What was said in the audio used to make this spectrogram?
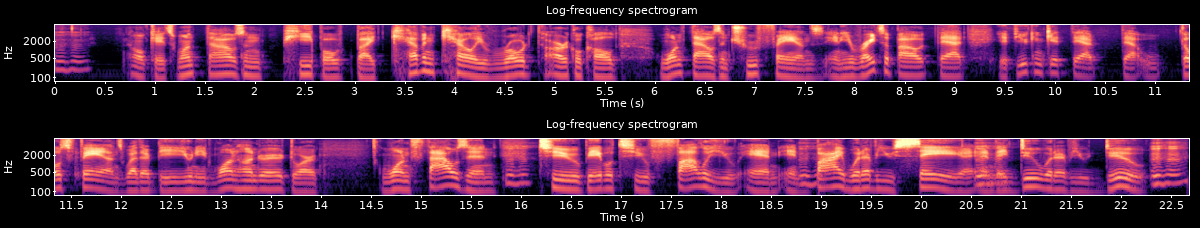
Mm-hmm. Okay, it's 1,000 people by Kevin Kelly wrote the article called 1,000 True Fans. And he writes about that if you can get that, that those fans, whether it be you need 100 or 1,000 mm-hmm. to be able to follow you and, and mm-hmm. buy whatever you say and mm-hmm. they do whatever you do, mm-hmm.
